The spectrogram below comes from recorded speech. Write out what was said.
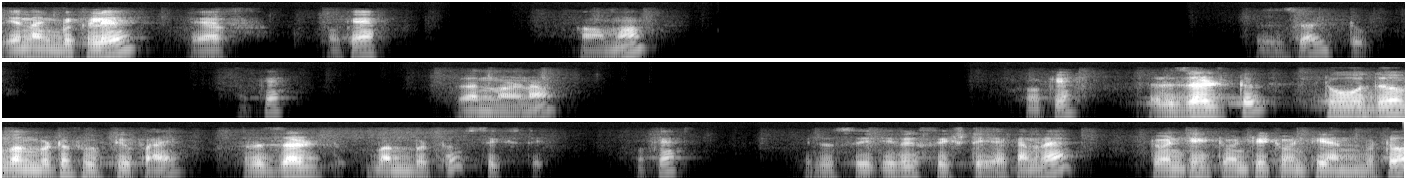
ಏನಾಗಬೇಕಲ್ಲಿ f okay comma result two okay run ಮಾಡೋಣ. ಓಕೆ ರಿಸಲ್ಟ್ ಟೂದು ಬಂದ್ಬಿಟ್ಟು ಫಿಫ್ಟಿ ಫೈವ್ ರಿಸಲ್ಟ್ ಬಂದ್ಬಿಟ್ಟು ಸಿಕ್ಸ್ಟಿ ಓಕೆ ಇದು ಸಿ ಇದಕ್ಕೆ ಸಿಕ್ಸ್ಟಿ ಯಾಕಂದರೆ ಟ್ವೆಂಟಿ ಟ್ವೆಂಟಿ ಟ್ವೆಂಟಿ ಅಂದ್ಬಿಟ್ಟು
